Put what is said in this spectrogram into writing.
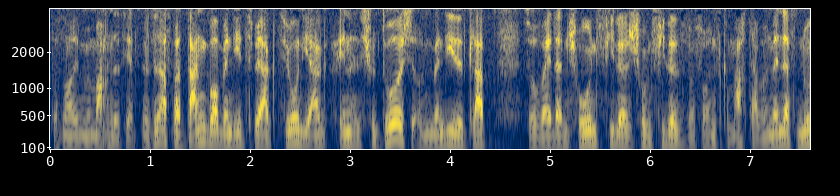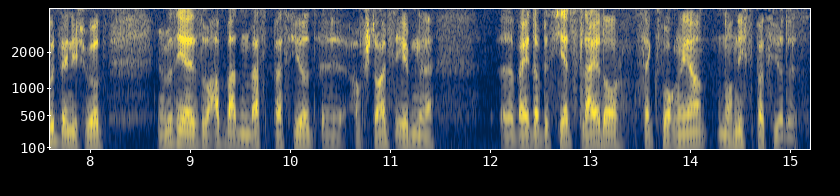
dass wir, wir machen das jetzt. Wir sind erstmal dankbar, wenn die zwei Aktionen, die eine ist schon durch und wenn die klappt, so, weil dann schon viele, schon vieles für uns gemacht haben. Und wenn das notwendig wird, wir müssen ja so abwarten, was passiert äh, auf Staatsebene, äh, weil da bis jetzt leider sechs Wochen her noch nichts passiert ist.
